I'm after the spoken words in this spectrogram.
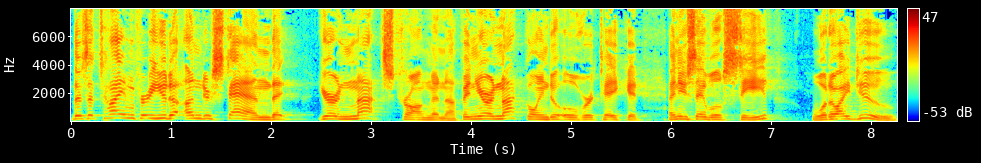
There's a time for you to understand that you're not strong enough and you're not going to overtake it. And you say, Well, Steve, what do I do?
